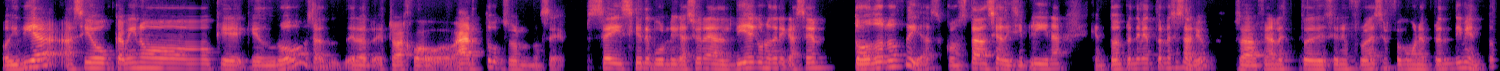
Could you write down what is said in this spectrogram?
Hoy día ha sido un camino que, que duró, o sea, era, trabajo harto, son, no sé, seis, siete publicaciones al día que uno tiene que hacer todos los días, constancia, disciplina, que en todo emprendimiento es necesario. O sea, al final esto de ser influencer fue como un emprendimiento.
